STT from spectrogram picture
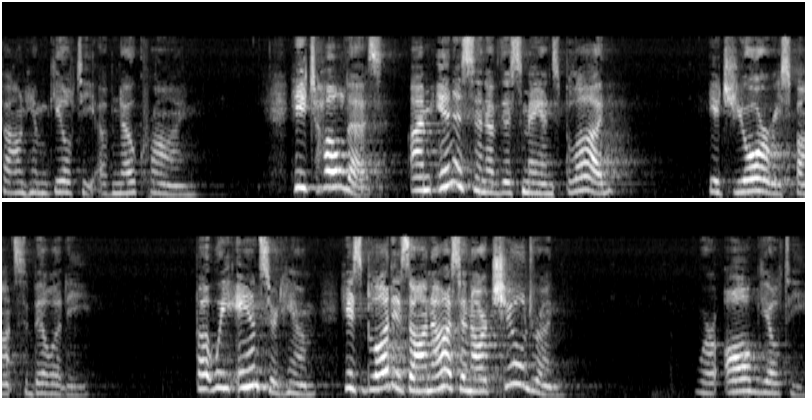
found him guilty of no crime. He told us, I'm innocent of this man's blood. It's your responsibility. But we answered him, His blood is on us and our children. We're all guilty,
